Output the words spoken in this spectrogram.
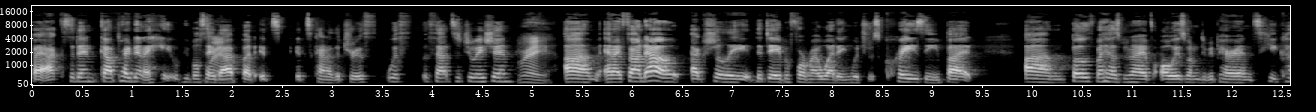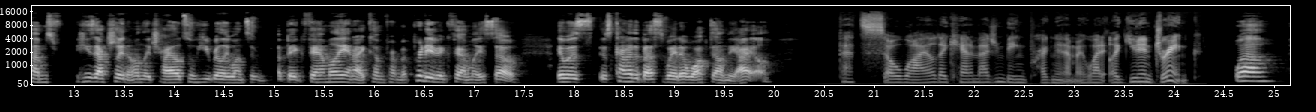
by accident got pregnant. I hate when people say Right. that, but it's it's kind of the truth with with that situation. Right. Um, and I found out actually the day before my wedding, which was crazy. But um, both my husband and I have always wanted to be parents. He comes, he's actually an only child, so he really wants a, a big family, and I come from a pretty big family. So it was it was kind of the best way to walk down the aisle. That's so wild. I can't imagine being pregnant at my wedding. Like you didn't drink. Well,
